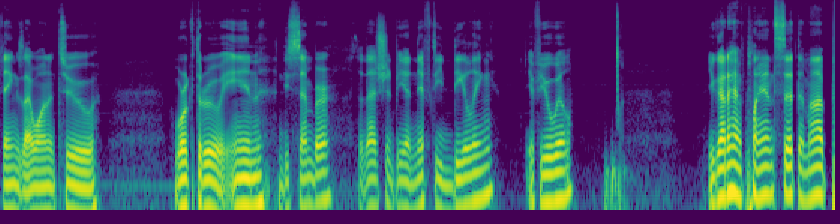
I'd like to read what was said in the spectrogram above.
things I wanted to work through in December. So that should be a nifty dealing, if you will. You got to have plans, set them up,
